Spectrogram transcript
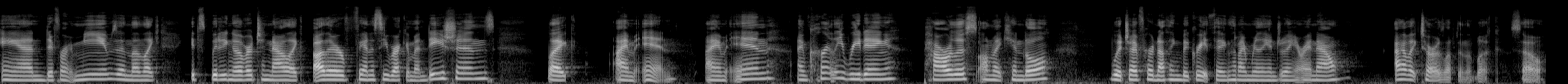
and different memes and then like it's splitting over to now like other fantasy recommendations. Like I'm in. I am in. I'm currently reading Powerless on my Kindle, which I've heard nothing but great things and I'm really enjoying it right now. I have like two hours left in the book, so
